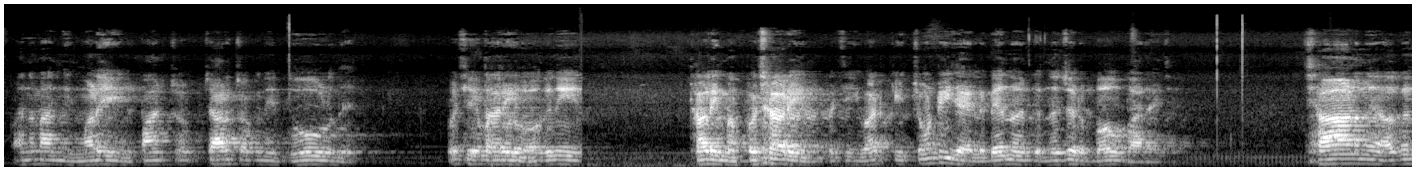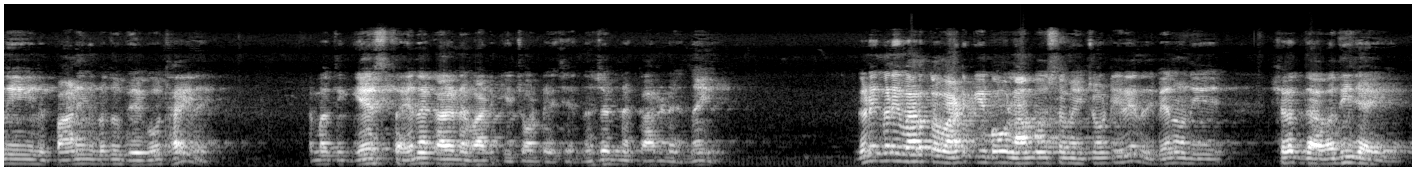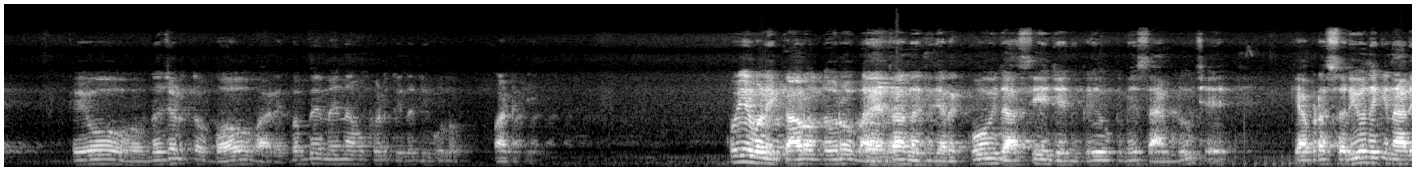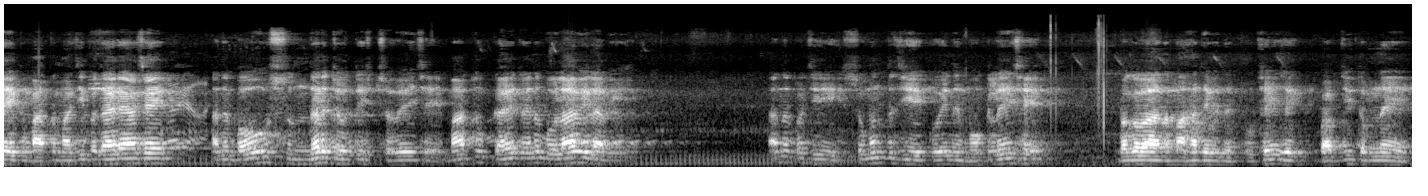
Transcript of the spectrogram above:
હનુમાનની મળી પાંચ ચોક ચાર ચોકની ધૂળ ને પછી મારી અગ્નિ થાળીમાં પછાડી પછી વાટકી ચોંટી જાય એટલે બેનો એમ કે નજર બહુ ભારે છે. છાણ ને અગ્નિ ને પાણી ને બધું ભેગું થાય ને, એમાંથી ગેસ થાય, એના કારણે વાટકી ચોંટે છે, નજરને કારણે નહીં. ઘણી ઘણી વાર તો વાટકી બહુ લાંબો સમય ચોંટી રહે ને બહેનોની શ્રદ્ધા વધી જાય કે ઓ નજર તો બહુ ભારે બબ્બે મહિના ઉખડતી નથી બોલો વાટકી. કોઈએ વળી કાળો દોરો બાંધતા નથી જ્યારે કોઈ દાસીએ જઈને કહ્યું કે મેં સાંભળ્યું છે કે આપણા સરયુને કિનારે એક મહાત્માજી પધાર્યા છે અને બહુ સુંદર જ્યોતિષ જોવે છે. માતું કહે તો એને બોલાવી લાવી. અને પછી સુમંતજીએ કોઈને મોકલે છે. ભગવાન મહાદેવને પૂછે છે બાપજી તમને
